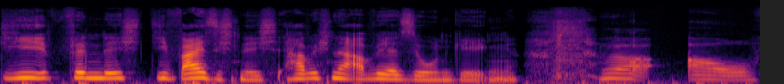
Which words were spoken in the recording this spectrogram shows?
Die finde ich, die weiß ich nicht, habe ich eine Aversion gegen. Hör auf.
